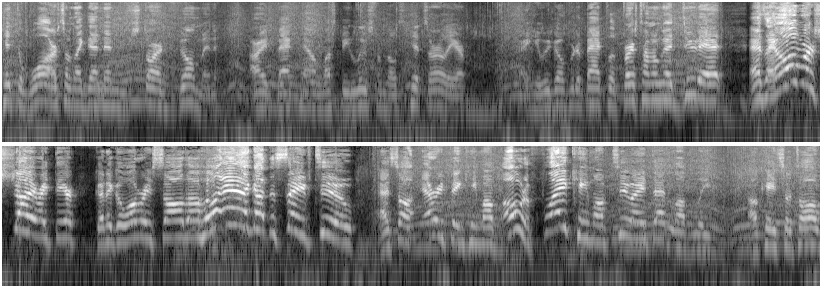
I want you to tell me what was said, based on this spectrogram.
hit the wall or something like that and then started filming. Alright, back panel must be loose from those hits earlier. Alright, here we go for the backflip. First time I'm going to do that. As I overshot it right there. Gonna go over, he saw the hood, and I got the save too. I saw everything came off. Oh, the flag came off too. Ain't that lovely? Okay, so it's all,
